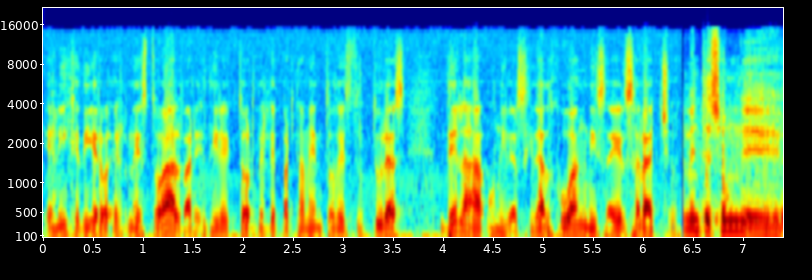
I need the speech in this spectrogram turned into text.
el ingeniero Ernesto Álvarez, director del Departamento de Estructuras de la Universidad Juan Misael Saracho. Son eh,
